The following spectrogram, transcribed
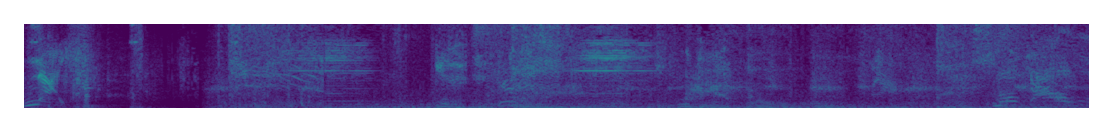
Nice! Smoke out!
